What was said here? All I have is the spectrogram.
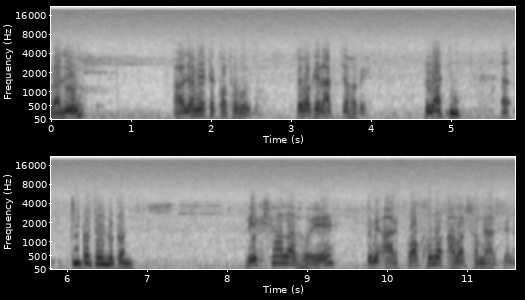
রাজু আজ আমি একটা কথা বলব। তোমাকে রাখতে হবে। রাখমু কি করতে হইব কোন? রিক্সাওয়ালা হয়ে তুমি আর কখনো আমার সামনে আসবে না।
